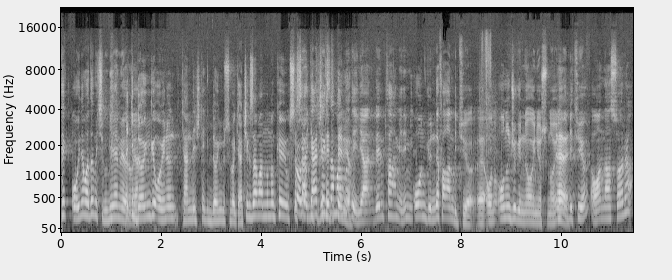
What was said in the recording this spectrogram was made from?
pek oynamadığım için bilemiyorum Peki ya. döngü oyunun kendi içindeki döngüsü bak gerçek zamanlı mı akıyor yoksa Yok, sen gerçek zamanlı değil. Yani benim tahminim 10 günde falan bitiyor. Ee, on- 10. günde oynuyorsun oyunu Evet. ve bitiyor. Ondan sonra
